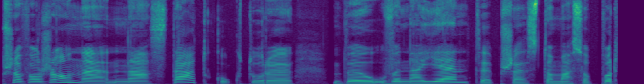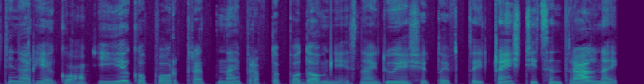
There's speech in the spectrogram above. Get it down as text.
Przewożone na statku, który był wynajęty przez Tommaso Portinariego i jego portret najprawdopodobniej znajduje się tutaj w tej części centralnej,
